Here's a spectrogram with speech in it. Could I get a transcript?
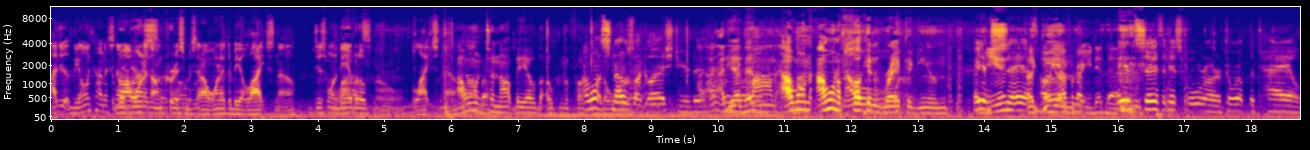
I just the only kind of snow I want is on Reverse Christmas, over. and I want it to be a light snow. Just want to be able to Snow. light snow. I Nah, want bro. to not be able to open the fucking I want door. snows like last year, dude. I, I need Yeah, to then climb out I my- want I want to No. fucking wreck again. Me and Again? Seth, Again. Oh yeah, I forgot you did that. me and Seth and his 4Runner tore up the town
